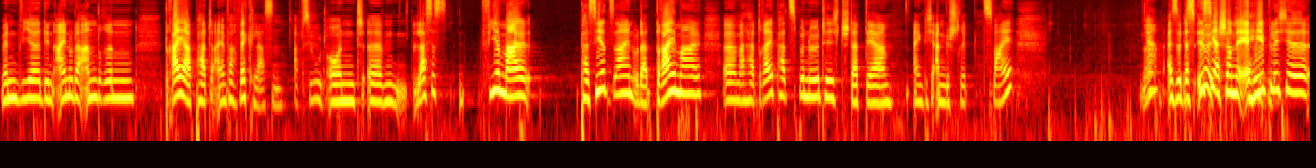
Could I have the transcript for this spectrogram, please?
wenn wir den ein oder anderen Dreierputt einfach weglassen. Absolut. Und ähm, lass es viermal passiert sein oder dreimal. Äh, man hat drei Putts benötigt statt der eigentlich angestrebten zwei. Ne? Ja, also das ist, ist, ja schon eine erhebliche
